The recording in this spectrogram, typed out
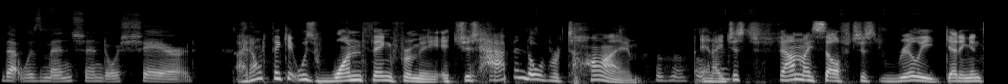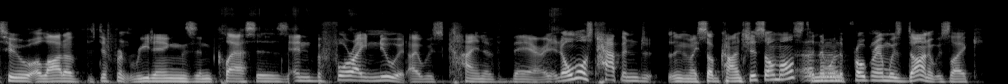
that was mentioned or shared. I don't think it was one thing for me. It just happened over time. Uh-huh. And I just found myself just really getting into a lot of the different readings and classes. And before I knew it, I was kind of there. It almost happened in my subconscious almost. And then when Uh-huh. the program was done, it was like,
